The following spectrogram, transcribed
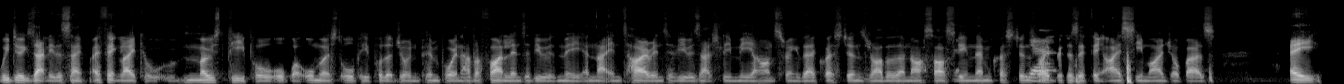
we do exactly the same. I think like most people, well, almost all people that join Pinpoint have a final interview with me, and that entire interview is actually me answering their questions rather than us asking them questions, yeah. right? Because I think I see my job as a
